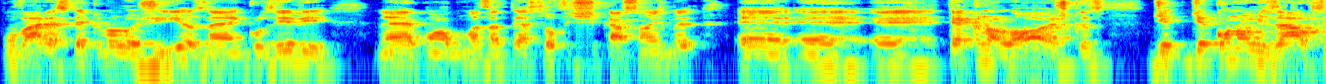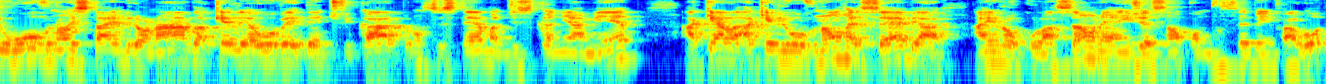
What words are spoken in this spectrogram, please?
com várias tecnologias, né, inclusive né, com algumas até sofisticações é, é, é, tecnológicas, de, de, economizar, se o ovo não está embrionado, aquele ovo é identificado por um sistema de escaneamento, aquela, aquele ovo não recebe a, a inoculação, né, a injeção, como você bem falou,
